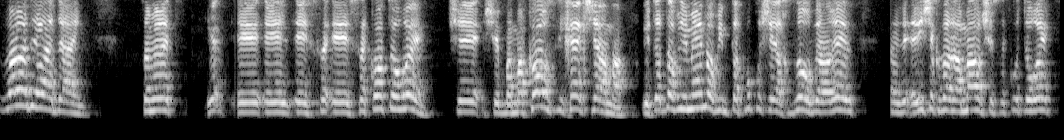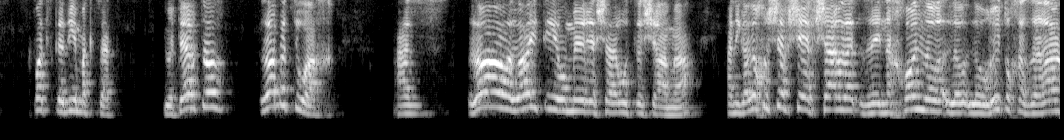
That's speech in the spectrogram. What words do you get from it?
לא יודע עדיין. זאת אומרת, סקות הורה, שבמקור שיחק שם, יותר טוב ממנו, ואם טפוקו שיחזור, והראל, אלישע כבר אמר שסקות הורה, קפוץ קדימה קצת. יותר טוב? לא בטוח. אז לא, לא הייתי אומר ישר רוץ לשם. אני גם לא חושב שאפשר, זה נכון להוריד אותו חזרה,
